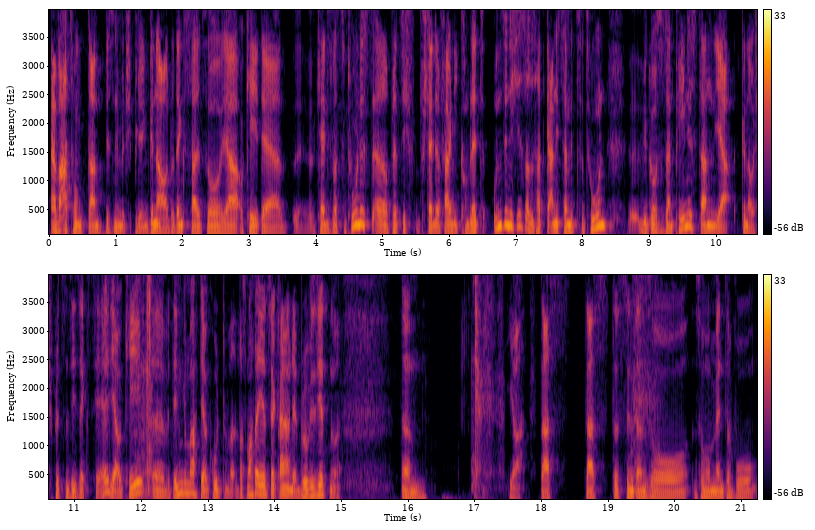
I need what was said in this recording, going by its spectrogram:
Erwartung da ein bisschen mitspielen. Genau, du denkst halt so, ja, okay, der äh, erklärt jetzt, was zu tun ist. Äh, plötzlich stellt er eine Frage, die komplett unsinnig ist, also es hat gar nichts damit zu tun. Äh, wie groß ist sein Penis? Dann, ja, genau, spritzen sie 6CL, ja, okay, äh, wird dem gemacht, ja gut, was macht er jetzt? Ja, keiner, der improvisiert nur. Ähm, ja, das, das, das sind dann so, so Momente, wo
